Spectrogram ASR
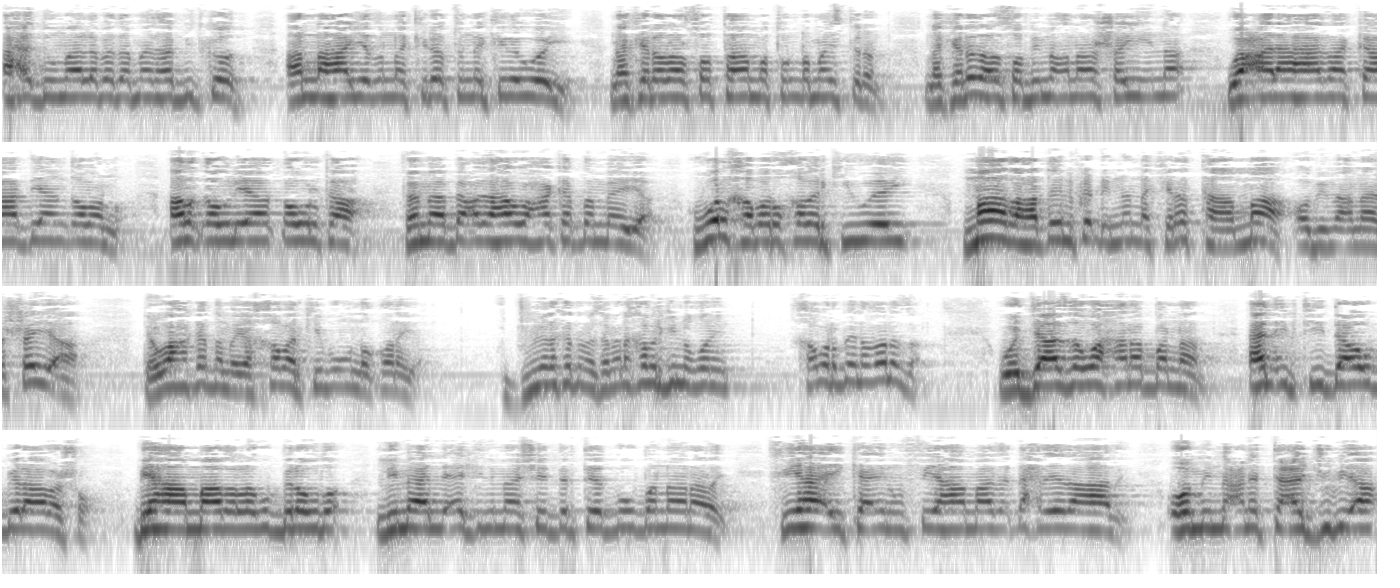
Axadumaa labada madhab midkood anahaa iyadu nakiratu nakira weeyi. Nakiradaasoo taamatun dhamaystiran nakiradaasoo bimacnaa shayna wa calaa hada ka haddii aan qabano. Alqawli ee qawlka famaa bacdaha waxaa ka dambeeya. Huwa alkhabaru khabarkii weeyi. Maada haddaynu ka dhigno nakira taama oo bimacnaa shay ah dee waxa ka dambeeya khabarkiibu u noqonaya jumlada ka dambaysa mana khabarkii noqonin khabar bay noqonaysaa wajaaza waxaana banaan alibtidaau bilaabasho bihaa maada lagu bilowdo lima liajli maa shay darteed buu u banaanaaday fiiha ay kaainun fiiha maada dhexdeeda ahaaday oo min macna tacajubi ah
